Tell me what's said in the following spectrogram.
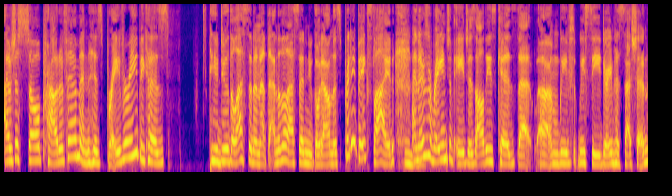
I was just so proud of him and his bravery because you do the lesson and at the end of the lesson you go down this pretty big slide mm-hmm. and there's a range of ages all these kids that um, we we see during his session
